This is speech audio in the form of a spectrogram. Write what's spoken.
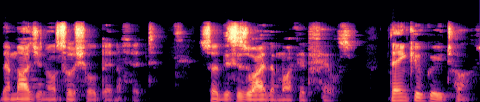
the marginal social benefit. So this is why the market fails. Thank you, great talks.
